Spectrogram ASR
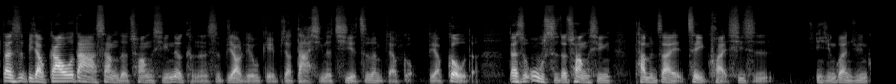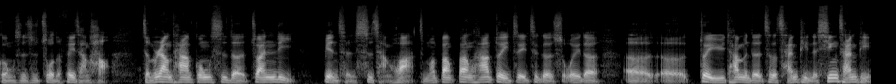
但是比较高大上的创新呢，可能是比较留给比较大型的企业资本比较够比较够的。但是务实的创新，他们在这一块其实隐形冠军公司是做得非常好。怎么让他公司的专利变成市场化，怎么帮帮他对这这个所谓的呃呃，对于他们的这个产品的新产品，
